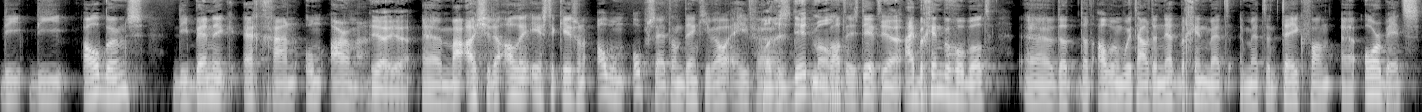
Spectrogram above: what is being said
die, die albums, die ben ik echt gaan omarmen. ja, ja. Eh, maar als je de allereerste keer zo'n album opzet, dan denk je wel even... Wat is dit, man? Wat is dit? Ja. Hij begint bijvoorbeeld, eh, dat, dat album Without a Net begint met, met een take van eh, Orbits.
